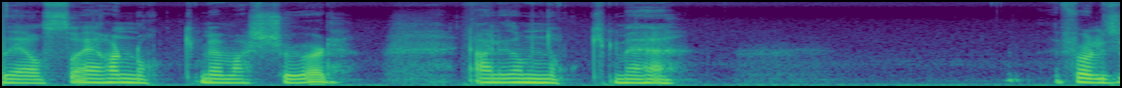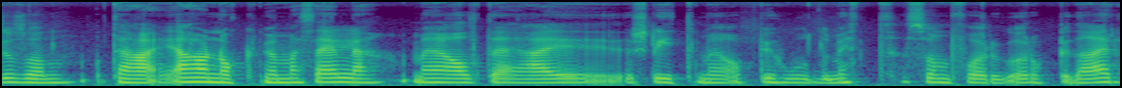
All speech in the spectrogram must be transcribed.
det også. Jeg har nok med meg sjøl. Jeg har liksom nok med det føles jo sånn at jeg, har nok med meg selv, jeg. Med alt det jeg sliter med oppi hodet mitt, som foregår oppi der.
